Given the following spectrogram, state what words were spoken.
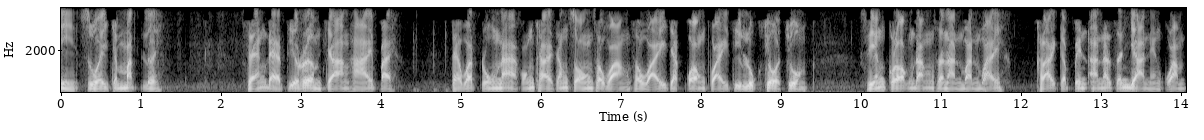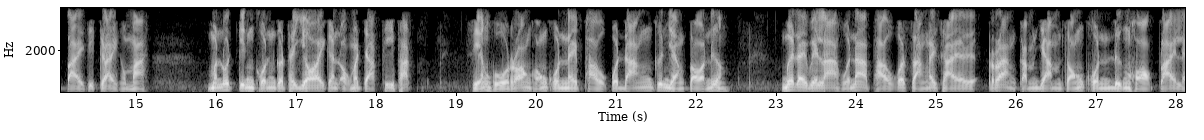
นี่ สวยจะมัดเลย แสงแดดที่เริ่มจางหายไปแต่ว่าตรงหน้าของชายทั้งสองสว่างสวัยจากกองไฟที่ลุกโชดช่วง เสียงกลองดังสนั่นวันไหว คล้ายกับเป็นอนัสัญญาณแห่งความตายที่ใกล้เข้ามา มนุษย์กินคนก็ทยอยกันออกมาจากที่พัก เสียงโห่ร้องของคนในเผ่าก็ดังขึ้นอย่างต่อเนื่อง เมื่อได้เวลาหัวหน้าเผ่าก็สั่งให้ชายร่างกำยำสองคนดึงหอกปลายแหล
